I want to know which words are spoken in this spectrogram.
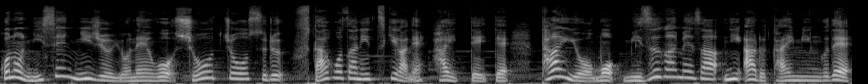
この2024年を象徴する双子座に月がね、入っていて、太陽も水亀座にあるタイミングで、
